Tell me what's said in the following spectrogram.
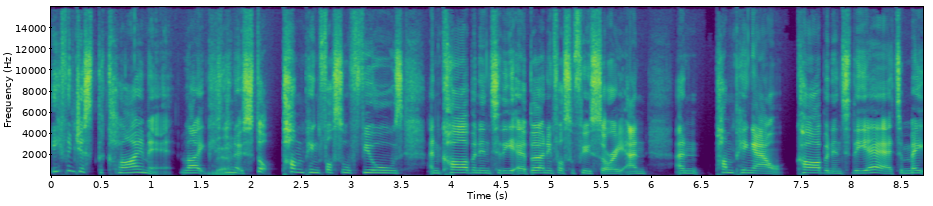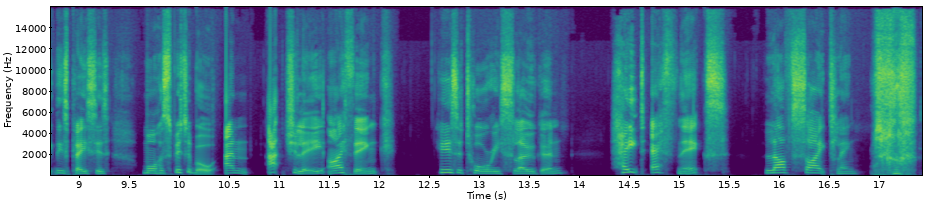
even just the climate. Like, Yeah. you know, stop pumping fossil fuels and carbon into the air, burning fossil fuels, sorry, and and pumping out carbon into the air to make these places more hospitable. And actually, I think here's a Tory slogan: hate ethnics, love cycling.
